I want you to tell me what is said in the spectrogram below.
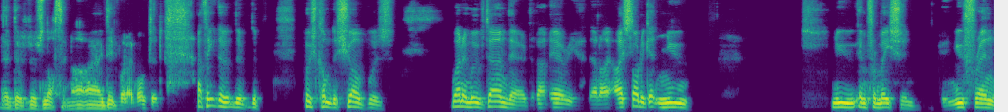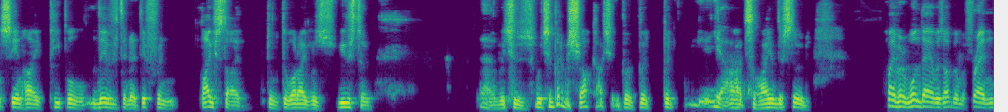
There, there, there's nothing. I, I, did what I wanted. I think the, the, the, push come to shove was when I moved down there to that area. Then I, I started getting new new information, new friends, seeing how people lived in a different lifestyle to, to what I was used to. Uh, which was which is a bit of a shock actually, but but but yeah, so I understood. However, one day I was up with a friend,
